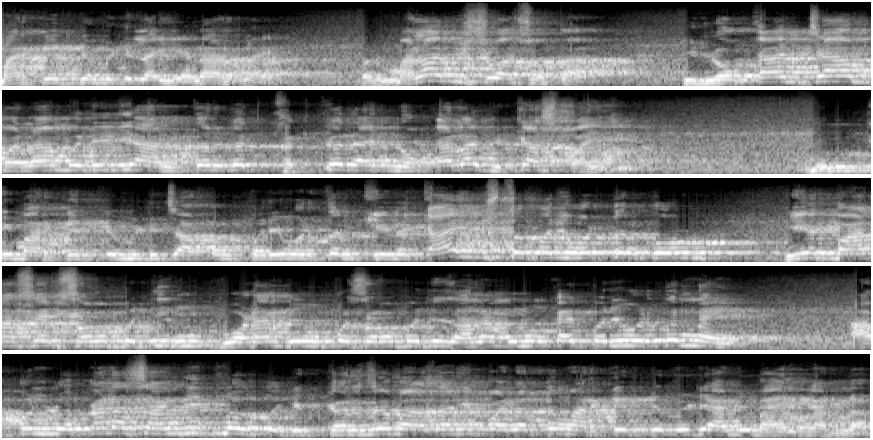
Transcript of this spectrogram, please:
मार्केट कमिटीला येणार नाही. पण मला विश्वास होता की लोकांच्या मनामध्ये जे अंतर्गत खतखत आहे लोकांना विकास पाहिजे. म्हणून ती मार्केट कमिटीचं आपण परिवर्तन केलं. काय नुसतं परिवर्तन करून? एक बाळासाहेब सभापती गोडांबे उपसभापती झाला म्हणून काही परिवर्तन नाही. आपण लोकांना सांगितलं होतं की कर्जबाजारीपणातनं मार्केट कमिटी आम्ही बाहेर काढणार.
